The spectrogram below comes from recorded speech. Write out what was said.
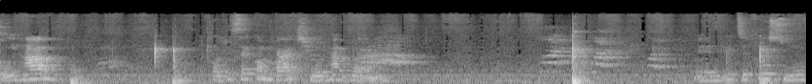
So we have for the second batch we have um, a beautiful smooth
